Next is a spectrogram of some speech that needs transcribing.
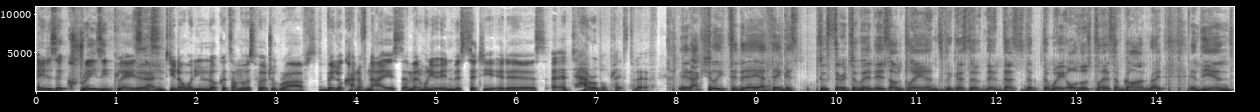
It is a crazy place. Yes. And, you know, when you look at some of those photographs, they look kind of nice. And then when you're in the city, it is a, a terrible place to live. It actually today, I think, is two thirds of it is unplanned because the, that's the, the way all those plans have gone. Right in the end,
